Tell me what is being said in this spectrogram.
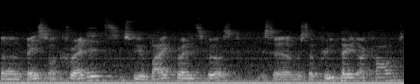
uh, based on credits. So you buy credits first with a, with a prepaid account,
